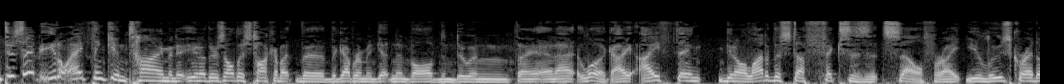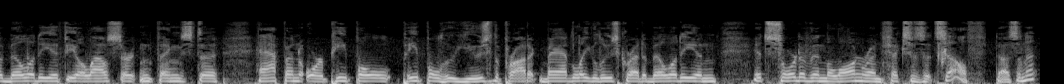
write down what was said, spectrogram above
Does that, you know, I think in time, and you know, there's all this talk about the the government getting involved and doing, thing, and I look, I I think you know a lot of this stuff fixes itself, right? You lose credibility if you allow certain things to happen, or people people who use the product badly lose credibility, and it sort of in the long run fixes itself, doesn't it?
